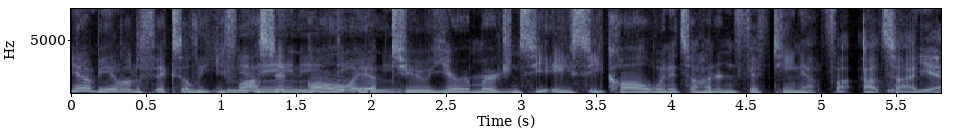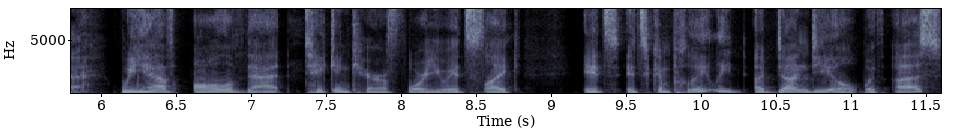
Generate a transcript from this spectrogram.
you know, being able to fix a leaky faucet all the way up to your emergency AC call when it's 115 out, outside. Yeah. We have all of that taken care of for you. It's like it's it's completely a done deal with us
